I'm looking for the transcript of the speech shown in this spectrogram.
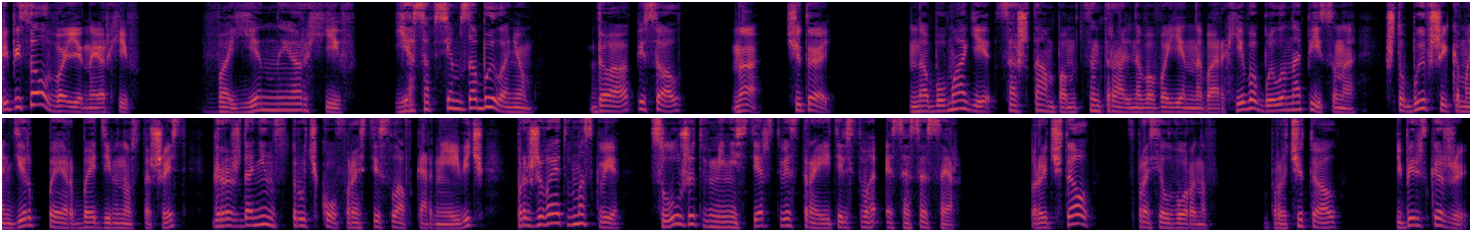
ты писал в военный архив? Военный архив. Я совсем забыл о нем. Да, писал. На, читай. На бумаге со штампом Центрального военного архива было написано, что бывший командир ПРБ-96, гражданин Стручков Ростислав Корнеевич, проживает в Москве, служит в Министерстве строительства СССР. «Прочитал?» – спросил Воронов. «Прочитал. Теперь скажи,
